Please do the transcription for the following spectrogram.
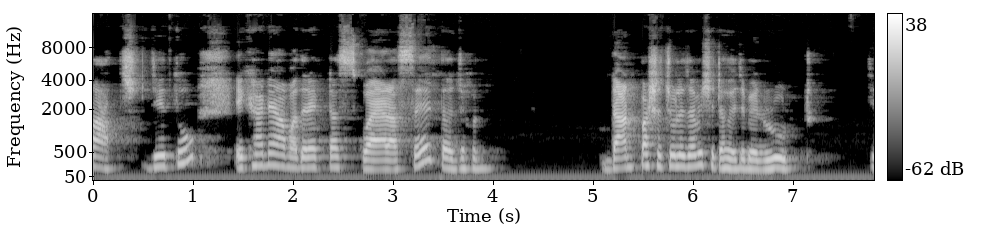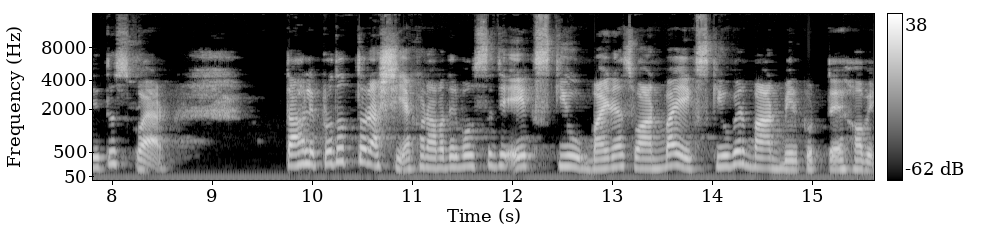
পাঁচ। যেহেতু এখানে আমাদের একটা স্কোয়ার আছে, তো যখন ডান পাশে চলে যাবে সেটা হয়ে যাবে রুট যেহেতু স্কোয়ার তাহলে প্রদত্ত রাশি, এখন আমাদের বলছে যে x cube minus one by x কিউবের মান বের করতে হবে।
